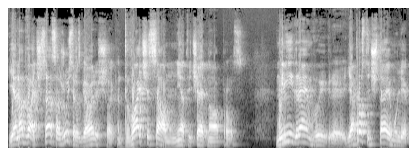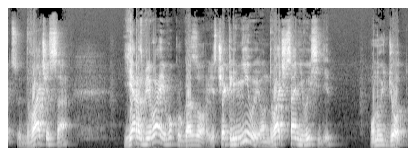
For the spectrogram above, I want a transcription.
Я на два часа сажусь и разговариваю с человеком. Два часа он мне отвечает на вопрос. Мы не играем в игры. Я просто читаю ему лекцию. Два часа. Я разбиваю его кругозор. Если человек ленивый, он два часа не высидит он уйдет.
